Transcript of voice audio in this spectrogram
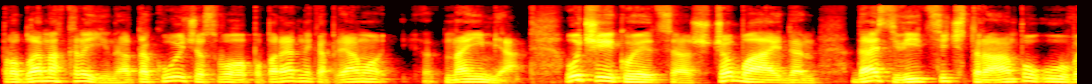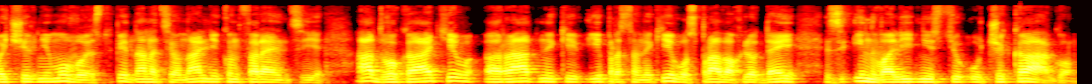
проблемах країни, атакуючи свого попередника прямо на ім'я. Очікується, що Байден дасть відсіч Трампу у вечірньому виступі на національній конференції адвокатів, радників і представників у справах людей з інвалідністю у Чикаго.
